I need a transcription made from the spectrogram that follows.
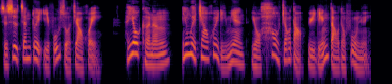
只是针对以弗所教会，很有可能因为教会里面有好教导与领导的妇女，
